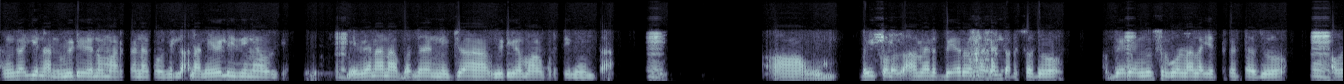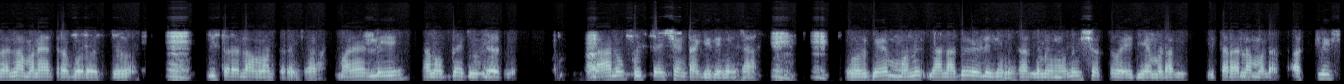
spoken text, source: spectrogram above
ಹಂಗಾಗಿ ನಾನು ವಿಡಿಯೋ ಏನೋ ಮಾಡ್ಕೊಳಕ್ ಹೋಗಿಲ್ಲ. ನಾನು ಹೇಳಿದೀನಿ ಅವ್ರಿಗೆ. ಹ್ಮ್. ನಾ ಬಂದ್ರೆ ನಿಜ ವಿಡಿಯೋ ಮಾಡ್ಬಿಡ್ತೀನಿ ಅಂತ. ಹ್ಮ್. ಆ, ಬೈಕೊಳ್ಳೋದು. ಆಮೇಲೆ ಬೇರೆಯವ್ರನ್ನೆಲ್ಲ ಕರ್ಸೋದು. ಬೇರೆ ಹೆಂಗಸ್ರುಗಳ್ನೆಲ್ಲ ಎತ್ಕಟ್ಟೋದು. ಅವರೆಲ್ಲ ಮನೆ ಹತ್ರ ಬರೋದು. ಈ ತರ ಎಲ್ಲ ಮಾಡ್ತಾರೆ ಸರ್. ಮನೆಯಲ್ಲಿ ನಾನು ಒಬ್ಬನೇ ದುಡಿಯೋದು. ನಾನು ಫುಲ್ ಪೇಷಂಟ್ ಆಗಿದ್ದೀನಿ ಸರ್. ಇವ್ರಿಗೆ ಮನು ನಾನು ಅದು ಹೇಳಿದ್ದೀನಿ ಸರ್ ನಿಮಗೆ ಮನುಷ್ಯತ್ವ ಇದೆಯಾ ಮೇಡಮ್? ಈ ತರ ಎಲ್ಲ ಮಾಡ ಅಟ್ಲೀಸ್ಟ್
